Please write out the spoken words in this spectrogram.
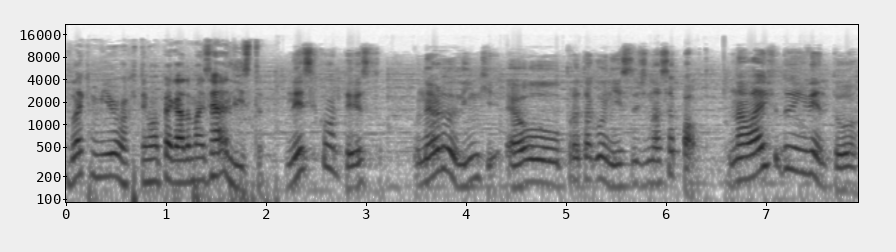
Black Mirror, que tem uma pegada mais realista. Nesse contexto, o Neuralink é o protagonista de nossa pauta. Na live do inventor,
